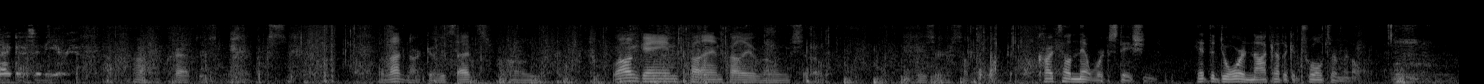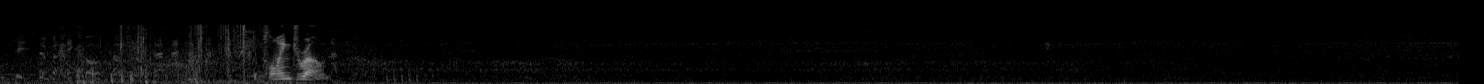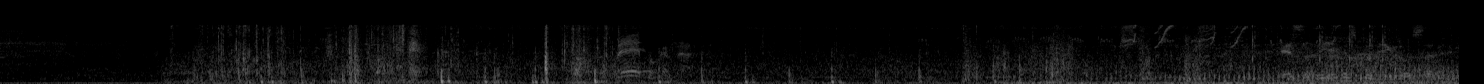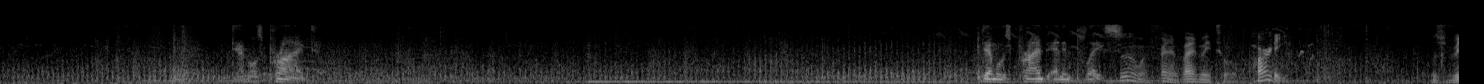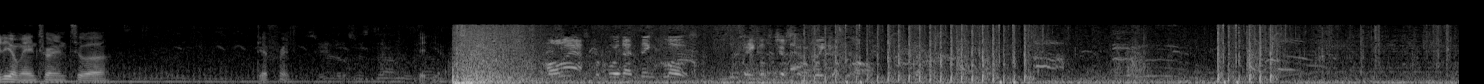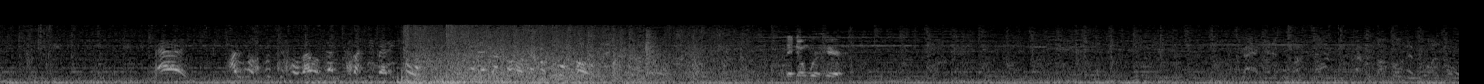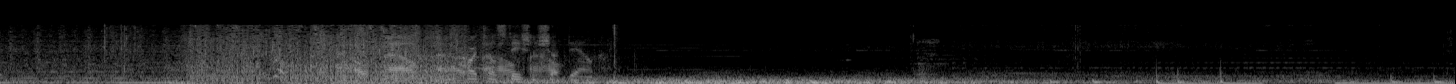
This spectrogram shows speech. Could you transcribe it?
Bad guys in the area. oh crap, there's narcs. Well, not narcos, that's wrong. Wrong game, probably, and probably a wrong show. These are Santa Blanca. Cartel network station. Hit the door and knock out the control terminal. Deploying drone. Demo's primed. Demo's primed and in place. Ooh, my friend invited me to a party. This video may turn into a different video. All ass before that thing blows. Jacob's just gonna wake up station ow. shut down.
